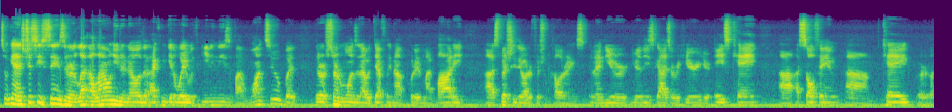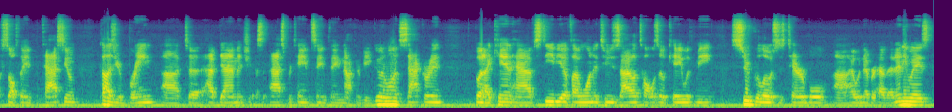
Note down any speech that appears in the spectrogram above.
So again, it's just these things that are allowing you to know that I can get away with eating these if I want to, but there are certain ones that I would definitely not put in my body, uh, especially the artificial colorings. And then you're you're these guys over here, your ACE K, uh, acesulfame um, K or acesulfame potassium cause your brain uh, to have damage. Aspartame, same thing, not going to be a good one. Saccharin, but I can have stevia if I wanted to. Xylitol is okay with me. Sucralose is terrible. Uh, I would never have that anyways.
